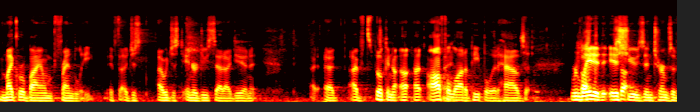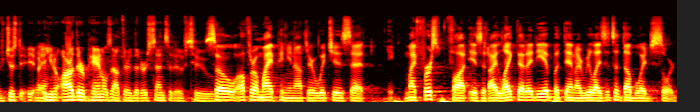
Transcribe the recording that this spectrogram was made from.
microbiome friendly. If I just, I would just introduce that idea in it. I, have spoken to an awful right. lot of people that have so, related issues in terms of just, yeah. you know, are there panels out there that are sensitive to? So I'll throw my opinion out there, which is that my first thought is that I like that idea, but then I realize it's a double-edged sword.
